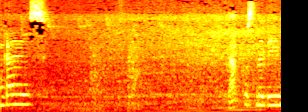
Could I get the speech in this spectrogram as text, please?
Ayan guys. Tapos na din.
